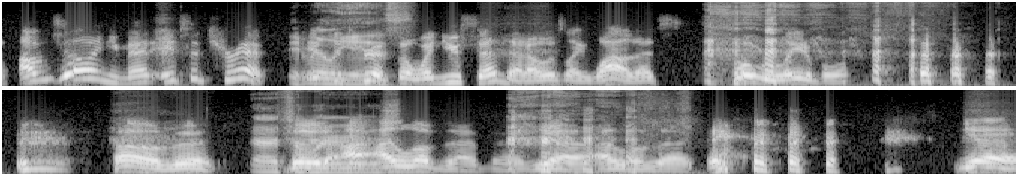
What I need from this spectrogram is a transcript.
I'm telling you, man, it's a trip. It It's really a trip. is. So when you said that, I was like, wow, that's so relatable. oh man, That's Dude. I, I love that, man. Yeah, I love that. Yeah,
